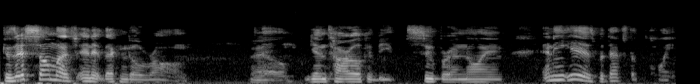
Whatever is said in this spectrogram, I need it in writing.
because there's so much in it that can go wrong. You know, Gentaro could be super annoying, and he is, but that's the point,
